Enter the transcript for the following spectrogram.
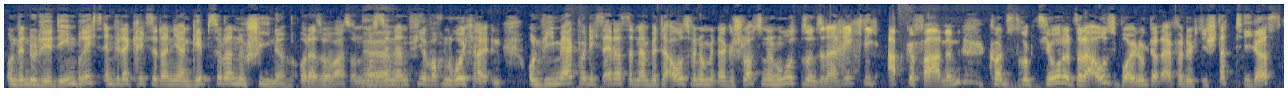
Und wenn du dir den brichst, entweder kriegst du dann ja einen Gips oder eine Schiene oder sowas und ja, musst ja. den dann vier Wochen ruhig halten. Und wie merkwürdig sähe das denn dann bitte aus, wenn du mit einer geschlossenen Hose und so einer richtig abgefahrenen Konstruktion und so einer Ausbeulung dann einfach durch die Stadt tigerst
